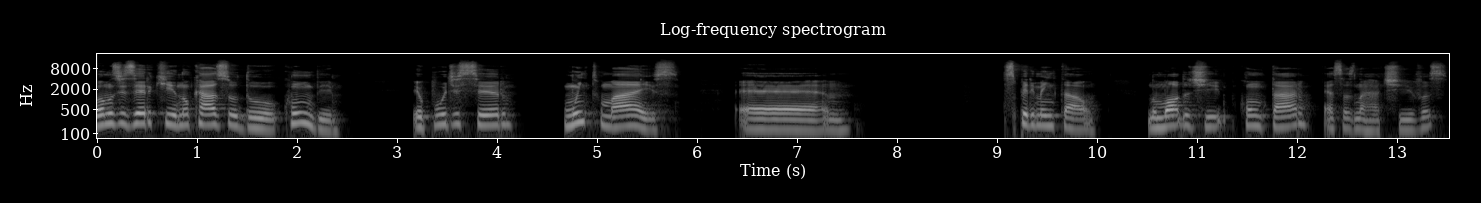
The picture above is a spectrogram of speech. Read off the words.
Vamos dizer que no caso do Kumbi, eu pude ser muito mais é, experimental no modo de contar essas narrativas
